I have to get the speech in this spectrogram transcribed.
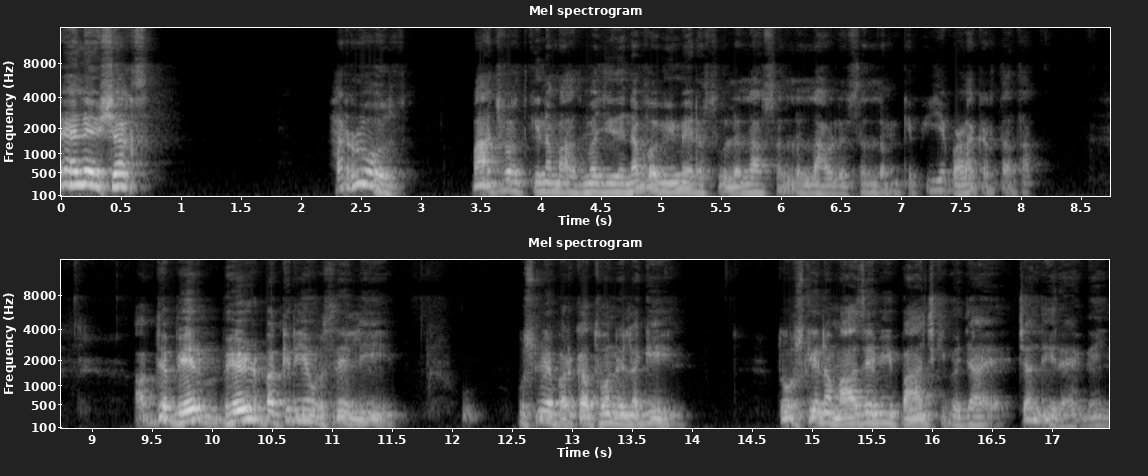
पहले शख्स हर रोज़ पाँच वक्त की नमाज़ मस्जिद नबवी में रसूल अल्लाह सल्लल्लाहु अलैहि वसल्लम के पीछे पढ़ा करता था। अब जब भेड़ भेड़ बकरियाँ उसने ली, उसमें बरकत होने लगी तो उसकी नमाजें भी पाँच की बजाय चंद ही रह गईं।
